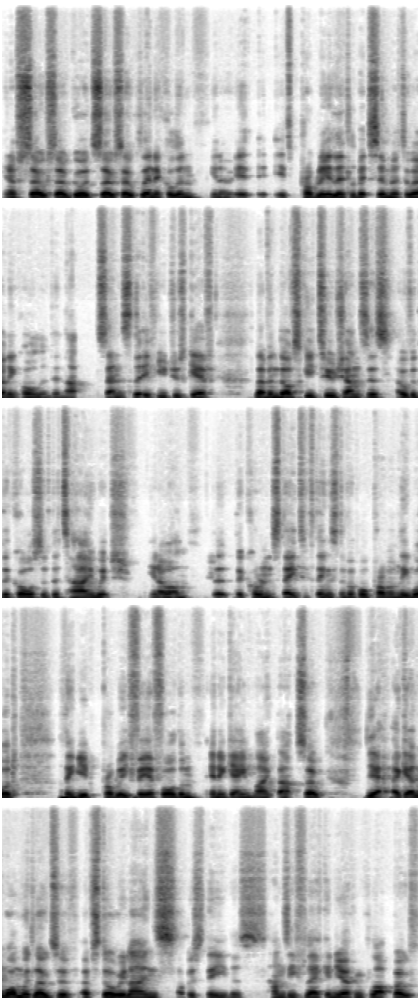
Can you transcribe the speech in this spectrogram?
you know so so good, so so clinical, and you know it, it's probably a little bit similar to Erling Haaland in that sense that if you just give Lewandowski two chances over the course of the tie, which you know on the, the current state of things, Liverpool probably would. I think you'd probably fear for them in a game like that. So, yeah, again, one with loads of, of storylines. Obviously, there's Hansi Flick and Jurgen Klopp both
